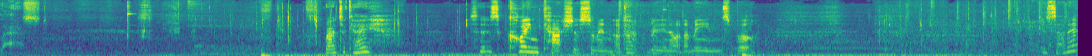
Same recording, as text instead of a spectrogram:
last. Right, okay. So it's coin cache or something. I don't really know what that means, but. Is that it?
